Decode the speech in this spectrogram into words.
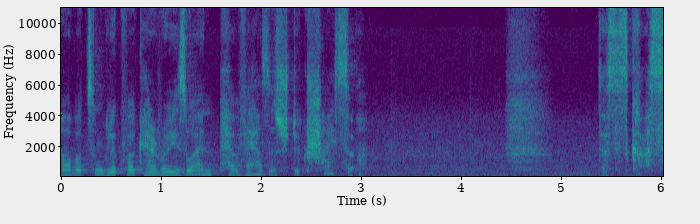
aber zum Glück war Carrie so ein perverses Stück Scheiße. Das ist krass.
